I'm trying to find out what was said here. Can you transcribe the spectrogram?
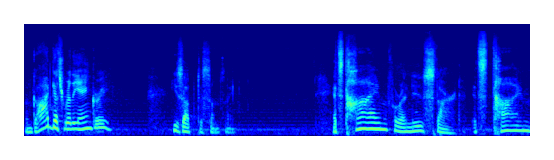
When God gets really angry, he's up to something. It's time for a new start. It's time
